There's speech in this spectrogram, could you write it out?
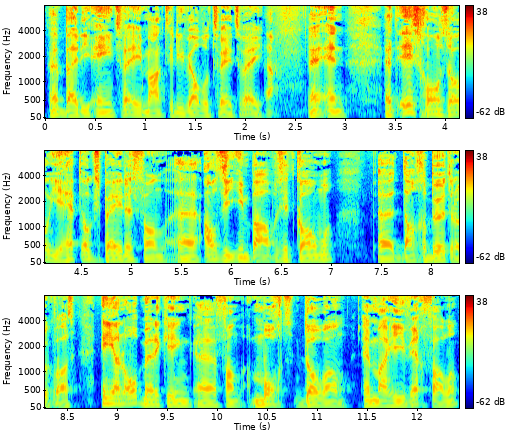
Hè, bij die 1-2 maakte hij wel de 2-2. Ja. Hè, en het is gewoon zo. Je hebt ook spelers van als die in balbezit komen. dan gebeurt er ook wat. En jouw opmerking van mocht Doan en Mahir wegvallen.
